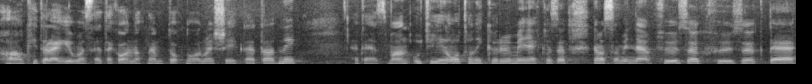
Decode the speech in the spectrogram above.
ha akit a legjobban szeretek, annak nem tudok normális ételt adni. Hát ez van. Úgyhogy én otthoni körülmények között nem azt mondom, hogy nem főzök, főzök, de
